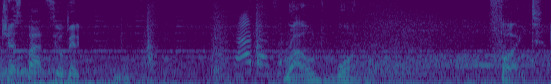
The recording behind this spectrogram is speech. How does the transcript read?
Non c'è spazio per... Round one. Fight.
